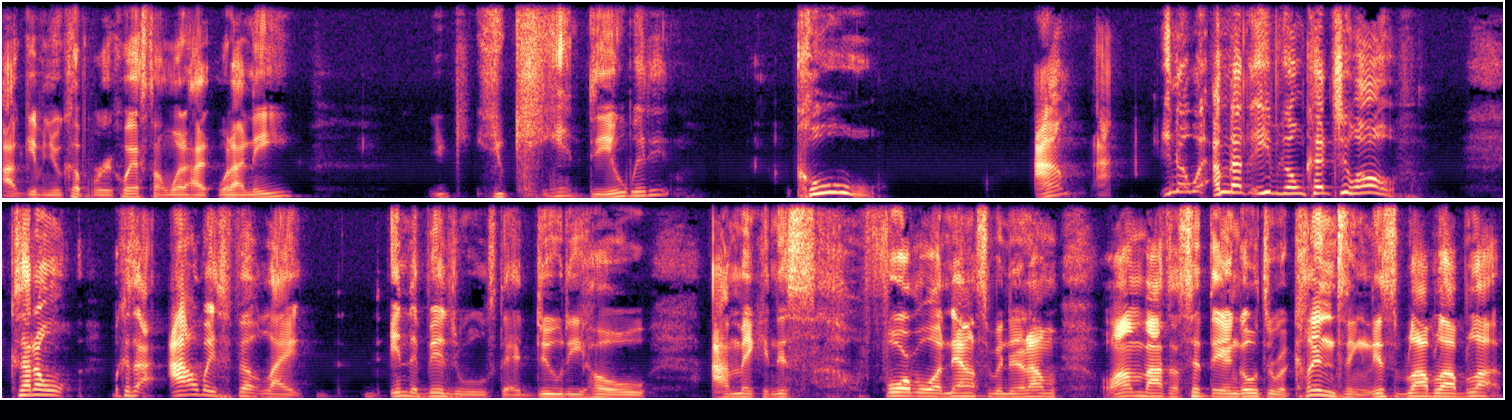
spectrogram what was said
I've given you a couple requests on what I what I need. You you can't deal with it. Cool. I'm. I, you know what? I'm not even gonna cut you off because I don't. Because I, I always felt like individuals that do the whole. I'm making this formal announcement that I'm. Oh, I'm about to sit there and go through a cleansing. This blah blah blah.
